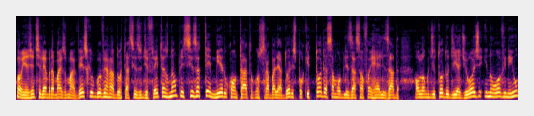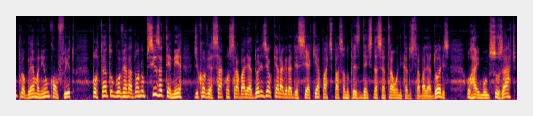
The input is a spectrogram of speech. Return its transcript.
Bom, e a gente lembra mais uma vez que o governador Tarcísio de Freitas não precisa temer o contato com os trabalhadores, porque toda essa mobilização foi realizada ao longo de todo o dia de hoje e não houve nenhum problema, nenhum conflito. Portanto, o governador não precisa temer de conversar com os trabalhadores. E eu quero agradecer aqui a participação do presidente da Central Única dos Trabalhadores, o Raimundo Suzarte,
